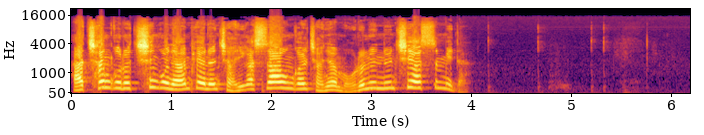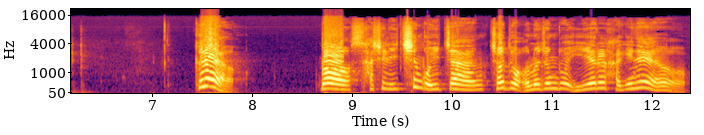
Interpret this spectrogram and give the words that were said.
아 참고로 친구 남편은 저희가 싸운 걸 전혀 모르는 눈치였습니다. 그래요. 뭐 사실 이 친구 입장 저도 어느 정도 이해를 하긴 해요.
